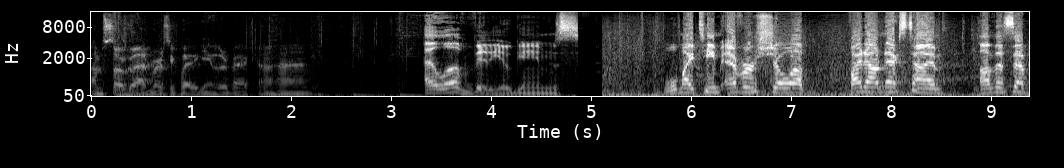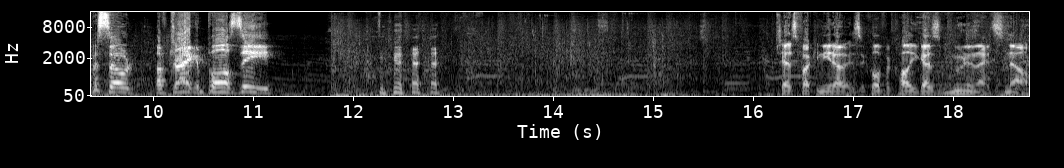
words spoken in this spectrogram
I'm so glad Mercy Play the games are back. Uh-huh. I love video games. Will my team ever show up? Find out next time on this episode of Dragon Ball Z. Chaz fucking Nito, is it cool if I call you guys Moonanites? No.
